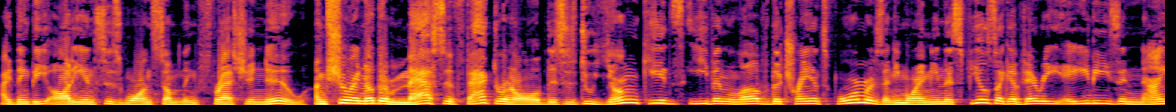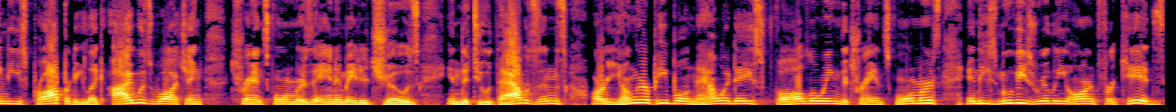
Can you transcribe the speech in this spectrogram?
I think the audiences want something fresh and new. I'm sure another massive factor in all of this is do young kids even love the Transformers anymore? I mean, this feels like a very 80s and 90s property. Like I was watching Transformers animated shows in the 2000s. Are younger people nowadays following the Transformers? And these movies really aren't for kids.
